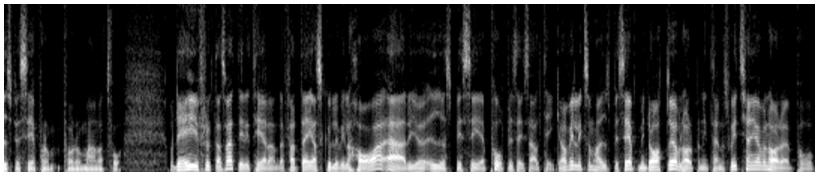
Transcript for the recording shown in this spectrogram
USB-C eh, på, de, på de andra två. Och Det är ju fruktansvärt irriterande för att det jag skulle vilja ha är ju USB-C på precis allting. Jag vill liksom ha USB-C på min dator, jag vill ha det på Nintendo Switch, jag vill ha det på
